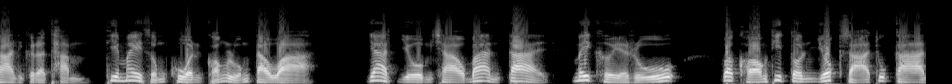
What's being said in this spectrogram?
การกระทำที่ไม่สมควรของหลวงตาวา ญาติโยมชาวบ้านใต้ ไม่เคยรู้ ว่าของที่ตนยกสาธุการ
